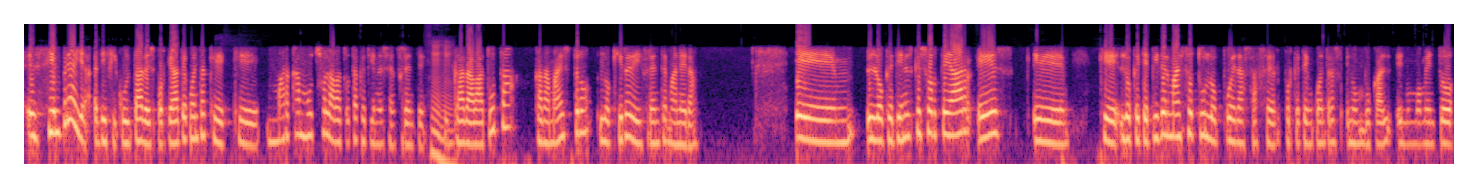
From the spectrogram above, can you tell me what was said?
Eh, siempre hay dificultades, porque date cuenta que, marca mucho la batuta que tienes enfrente. Y cada batuta, cada maestro lo quiere de diferente manera. Eh, lo que tienes que sortear es que lo que te pide el maestro tú lo puedas hacer porque te encuentras en un vocal en un momento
